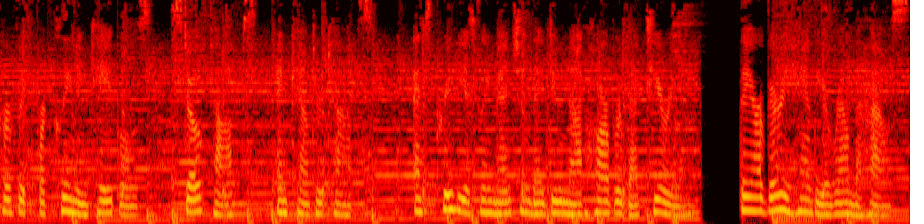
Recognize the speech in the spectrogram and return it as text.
perfect for cleaning cables, stovetops, and countertops. As previously mentioned they do not harbor bacteria. They are very handy around the house.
